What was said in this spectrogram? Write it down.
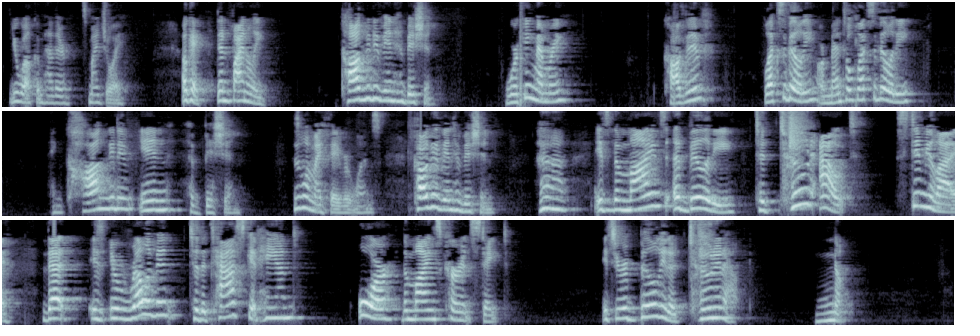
You're welcome, Heather. It's my joy. Okay, then finally, cognitive inhibition. Working memory, cognitive flexibility or mental flexibility, and cognitive inhibition. This is one of my favorite ones. Cognitive inhibition. it's the mind's ability to tune out stimuli that is irrelevant to the task at hand or the mind's current state. It's your ability to tune it out. No.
